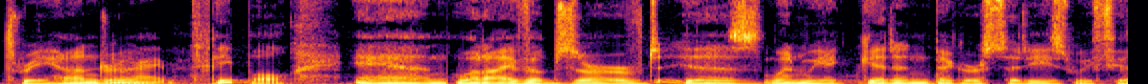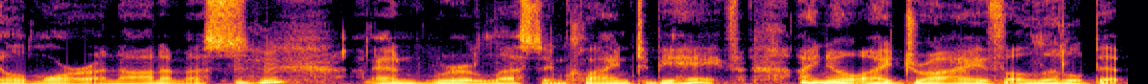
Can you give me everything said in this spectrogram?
300 right. people. And what I've observed is when we get in bigger cities, we feel more anonymous mm-hmm. and we're less inclined to behave. I know I drive a little bit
